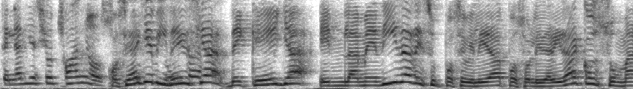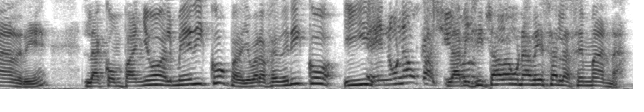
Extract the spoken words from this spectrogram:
tenía 18 años. O sea, hay evidencia de que ella, en la medida de su posibilidad, por solidaridad con su madre, la acompañó al médico para llevar a Federico y en una ocasión, la visitaba una vez a la semana.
